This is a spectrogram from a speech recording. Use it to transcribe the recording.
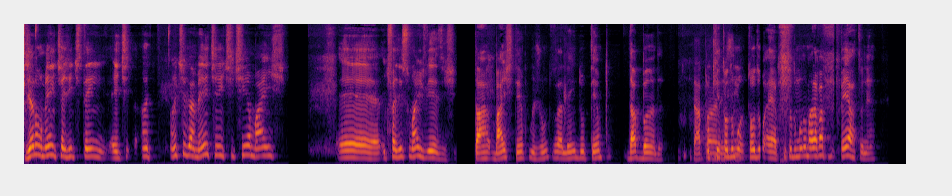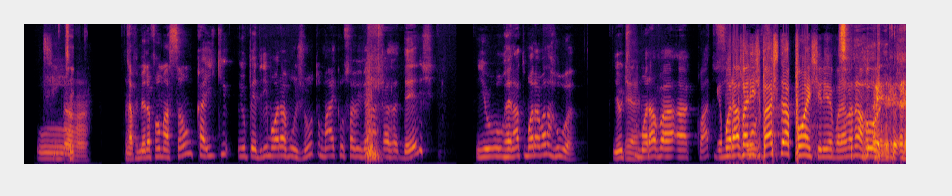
Geralmente a gente tem. A gente, an- antigamente a gente tinha mais. é, a gente fazia isso mais vezes. Tá? Mais tempo juntos, além do tempo da banda. Dá pra Porque todo, mundo, todo, é, porque todo mundo morava perto, né? O, Sim. Na primeira formação, o Kaique e o Pedrinho moravam junto, o Michael só vivia na casa deles e o Renato morava na rua. E eu, tipo, É. morava a quatro. Eu morava ali pontos. debaixo da ponte, ali, eu morava na rua.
